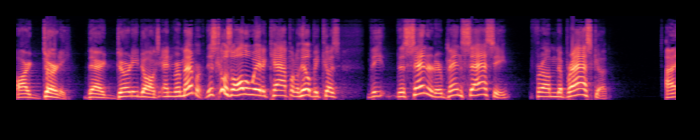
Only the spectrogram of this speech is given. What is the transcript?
are dirty. They're dirty dogs. And remember, this goes all the way to Capitol Hill because the, the senator, Ben Sasse from Nebraska, uh,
